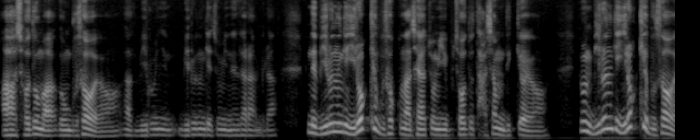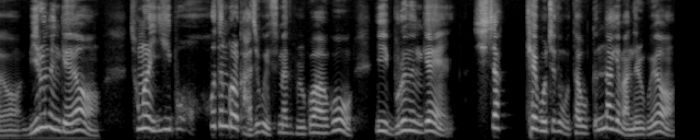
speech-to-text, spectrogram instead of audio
아, 저도 막 너무 무서워요. 미루는 미루는 게 좀 있는 사람이라. 근데 미루는 게 이렇게 무섭구나. 제가 좀 저도 다시 한번 느껴요. 여러분 미루는 게 이렇게 무서워요. 미루는 게요. 정말 이 모든 걸 가지고 있음에도 불구하고 이 미루는 게 시작해 보지도 못하고 끝나게 만들고요.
